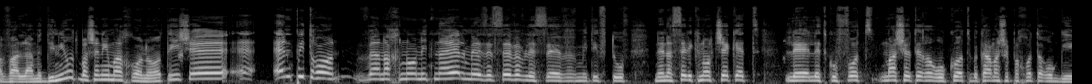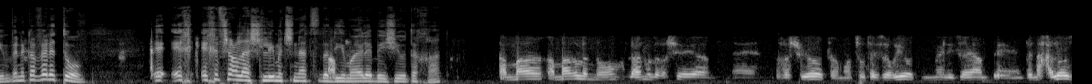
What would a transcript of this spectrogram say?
אבל המדיניות בשנים האחרונות היא שאין פתרון, ואנחנו נתנהל מאיזה סבב לסבב, מטפטוף, ננסה לקנות שקט לתקופות מה שיותר ארוכות בכמה שפחות הרוגים, ונקווה לטוב. איך, איך אפשר להשלים את שני הצדדים האלה באישיות אחת? אמר, אמר לנו, לנו לראשי הרשויות, המועצות האזוריות, נדמה לי זה היה בנחל עוז,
